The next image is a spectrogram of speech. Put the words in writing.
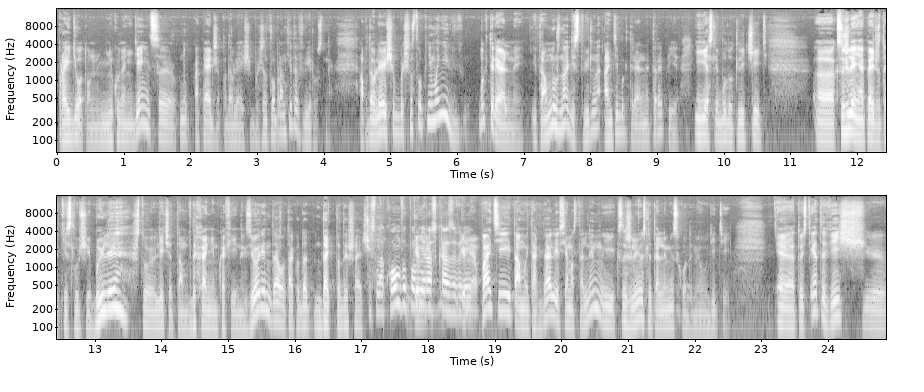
пройдет, он никуда не денется. Ну, опять же, подавляющее большинство бронхитов вирусные, а подавляющее большинство пневмоний бактериальные. И там нужна действительно антибактериальная терапия. И если будут лечить к сожалению, опять же, такие случаи были, что лечат там вдыханием кофейных зерен, да, вот так вот дать подышать. Чесноком, вы, помню, Гом... рассказывали. Гомеопатией там и так далее, всем остальным, и, к сожалению, с летальными исходами у детей. Э, то есть эта вещь э,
